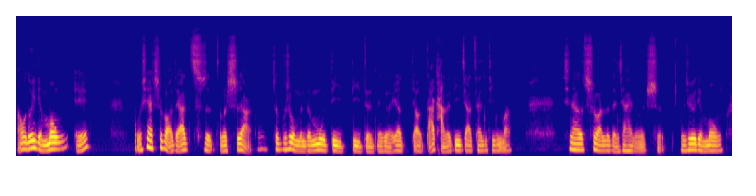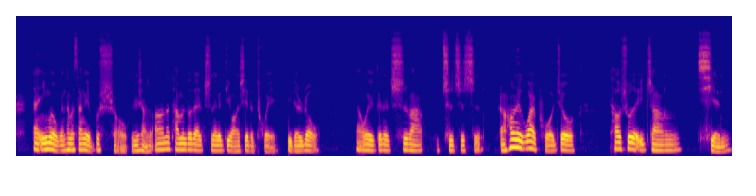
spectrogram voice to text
然后我都有点懵，诶，我现在吃饱，等下吃怎么吃啊？这不是我们的目的地的那个要要打卡的第一家餐厅吗？现在都吃完了，等一下还怎么吃？我就有点懵。但因为我跟他们三个也不熟，我就想说啊，那他们都在吃那个帝王蟹的腿里的肉，那我也跟着吃吧，吃吃吃。然后那个外婆就掏出了一张钱，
